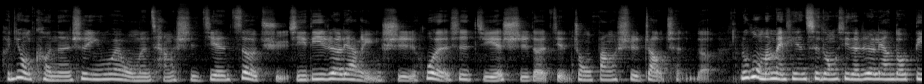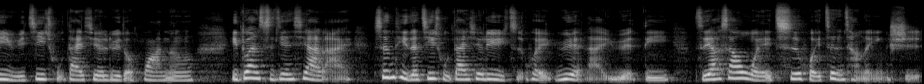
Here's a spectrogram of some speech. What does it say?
很有可能是因为我们长时间摄取极低热量饮食，或者是节食的减重方式造成的。如果我们每天吃东西的热量都低于基础代谢率的话呢，一段时间下来，身体的基础代谢率只会越来越低。只要稍微吃回正常的饮食，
